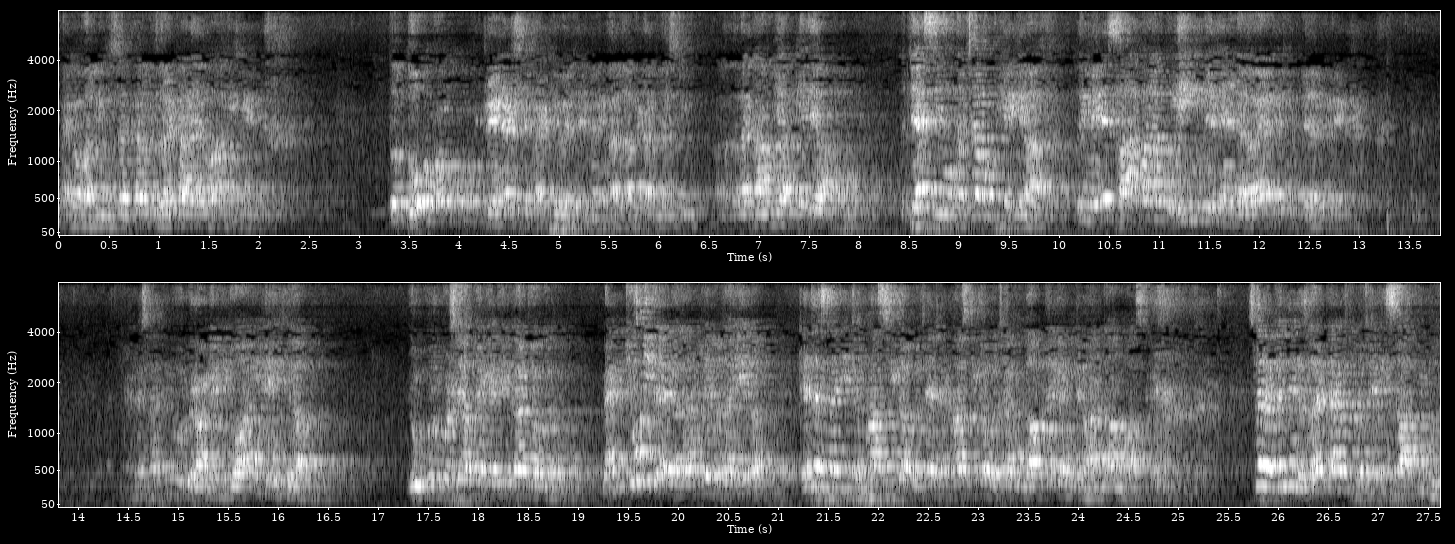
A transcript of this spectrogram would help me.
میں کہا وعلیکم سر کل رزلٹ آ رہا ہے دعا کیجیے تو دو ہم ٹرینر سے بیٹھے ہوئے تھے میں نے کہا اللہ بیٹا بلس یو اللہ تعالیٰ کام کیا نہیں دیا آپ کو تو جیسے ہی وہ بچہ اٹھ کے گیا تو میرے ساتھ والا کولیگ مجھے کہنے لگا ہے کہ تو پلیئر کرے گا میں نے سر وہ ڈرامے کی دعا نہیں دی تھی آپ جو اوپر اوپر سے آپ نے کہہ دیا کر جاؤ کرو میں کیوں نہیں کرے گا مجھے بتائیے گا کہتے سر یہ چپراسی کا بچہ ہے چپراسی کا بچہ مقابلے کا امتحان کام پاس کرے سر اگر یہ رزلٹ آیا اس بچے کی ساتویں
